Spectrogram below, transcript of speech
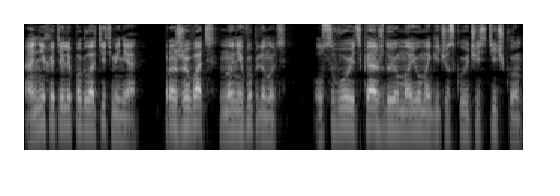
Они хотели поглотить меня, проживать, но не выплюнуть, усвоить каждую мою магическую частичку,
